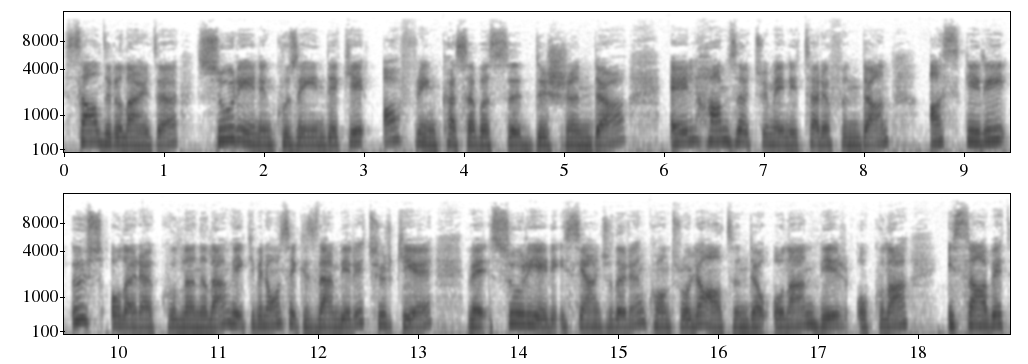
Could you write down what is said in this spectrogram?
saldırılarda Suriye'nin kuzeyindeki Afrin kasabası dışında El Hamza Tümeni tarafından askeri üs olarak kullanılan ve 2018'den beri Türkiye ve Suriyeli isyancıların kontrolü altında olan bir okula isabet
